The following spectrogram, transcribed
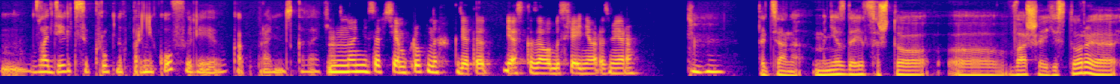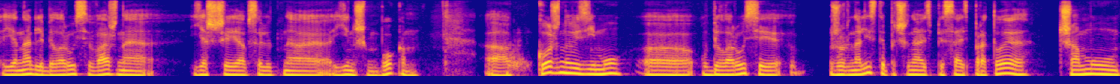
владельцы крупных парников или как правильно сказать? Ну, не совсем крупных, где-то, я сказала бы, среднего размера. Угу. Татьяна, мне здаецца, што э, ваша гісторыя яна для Беларусі важная яшчэ абсалютна іншым бокам. Э, кожную зіму э, у Беларусі журналісты пачынаюць пісаць пра тое, чаму э,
